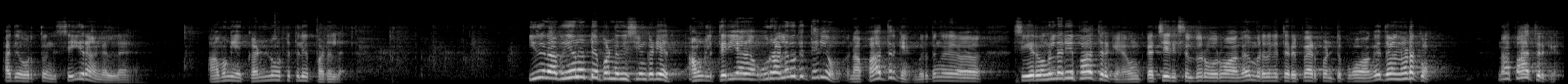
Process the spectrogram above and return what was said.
அதை ஒருத்தவங்க செய்கிறாங்கல்ல அவங்க என் கண்ணோட்டத்திலே படலை. இது நான் வேணுட்டே பண்ண விஷயம் கிடையாது. அவங்களுக்கு தெரியாத ஒரு அளவுக்கு தெரியும். நான் பார்த்துருக்கேன். மிருதங்க செய்கிறவங்க நிறைய பார்த்துருக்கேன். அவங்க கச்சேரிக்கு சில தூரம் வருவாங்க மிருதங்கத்தை ரிப்பேர் பண்ணிட்டு போவாங்க இதெல்லாம் நடக்கும். நான் பார்த்துருக்கேன்.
